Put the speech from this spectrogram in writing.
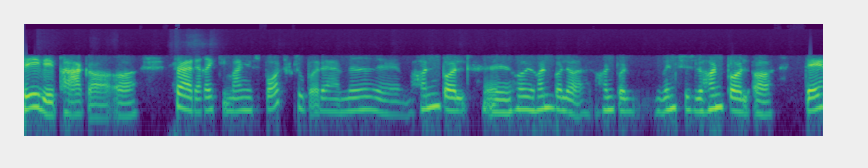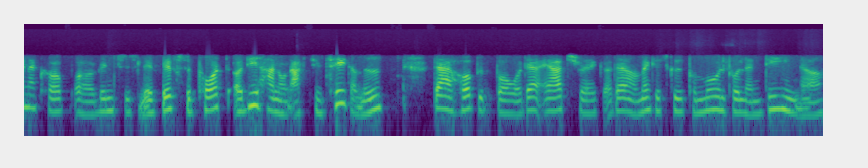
tv-pakker, og så er der rigtig mange sportsklubber, der er med øh, håndbold, øh, håndbold og håndbold, Vendsyssel håndbold og Dana Cup og Vendsyssel FF Support, og de har nogle aktiviteter med. Der er hoppeborg, der er airtrack, og der man kan skyde på mål på landin, og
